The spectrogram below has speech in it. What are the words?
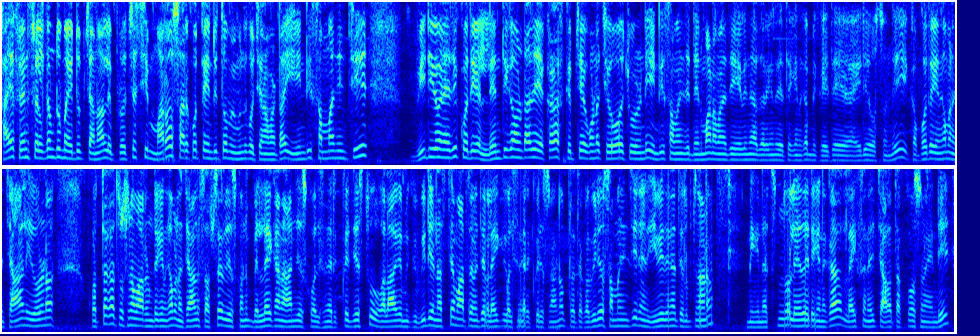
Hi friends welcome to my YouTube channel ఇప్పుడు వచ్చేసి మరో సరికొత్త ఇంటితో మీ ముందుకు వచ్చానమాట. ఈ ఇంటికి సంబంధించి వీడియో అనేది కొద్దిగా లెంత్గా ఉంటుంది. ఎక్కడ స్కిప్ చేయకుండా చివరి చూడండి. ఇంటికి సంబంధించిన నిర్మాణం అనేది ఏ విధంగా జరిగింది అయితే కనుక మీకు అయితే ఐడియా వస్తుంది. ఇకపోతే కనుక మన ఛానల్ ఎవరైనా కొత్తగా చూసిన వారు ఉంటే కనుక మన ఛానల్ సబ్స్క్రైబ్ చేసుకొని బెల్ ఐకాన్ ఆన్ చేసుకోవాల్సిందిగా రిక్వెస్ట్ చేస్తూ అలాగే మీకు వీడియో నచ్చితే మాత్రం అయితే లైక్ ఇవ్వాల్సిందిగా రిక్వెస్ట్ చేస్తున్నాను. ప్రతి ఒక్క వీడియో సంబంధించి నేను ఈ విధంగా తెలుపుతున్నాను. మీకు నచ్చుతుందో లేదో అయితే కనుక లైక్స్ అనేది చాలా తక్కువ వస్తున్నాయండి.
